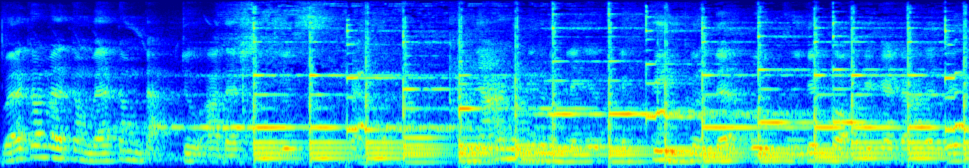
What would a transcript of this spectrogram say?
Welcome welcome welcome back to Adarsh ഞാൻ നിങ്ങളുടെ മുമ്പിലേക്ക് എത്തിയിരിക്കുന്നത് ഒരു പുതിയ ടോപ്പിക് ആയിട്ടാണ്.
